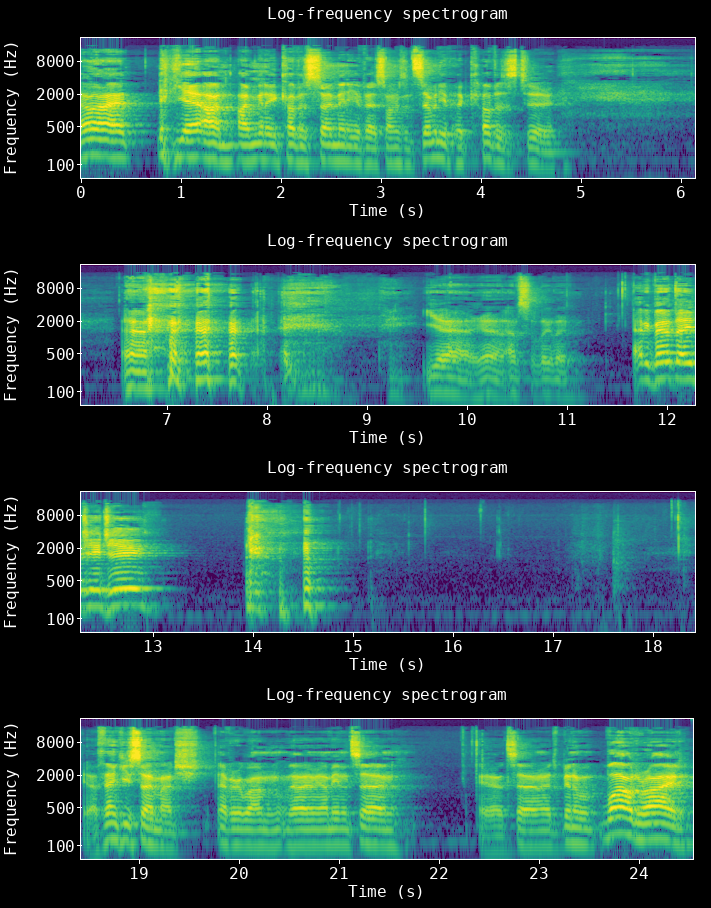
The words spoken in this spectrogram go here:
Alright, yeah, I'm, I'm to cover so many of her songs and so many of her covers too. Uh, yeah, yeah, absolutely. Happy birthday, Gigi! yeah, thank you so much, everyone. I mean, it's uh, yeah, it's uh, it's been a wild ride.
